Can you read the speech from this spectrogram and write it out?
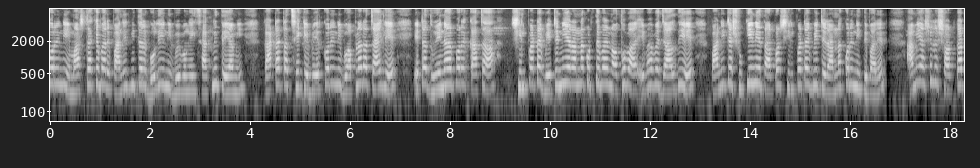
করে নিয়ে মাছটা একেবারে পানির ভিতরে গলিয়ে নিব এবং এই ছাঁকনিতে আমি কাঁটাটা ছেঁকে বের করে নিব। আপনারা চাইলে এটা ধুয়ে নেওয়ার পরে কাঁচা শিল্পাটা বেটে নিয়ে রান্না করতে পারেন অথবা এভাবে জাল দিয়ে পানিটা শুকিয়ে নিয়ে তারপর শিল্পাটায় বেটে রান্না করে নিতে পারেন। আমি আসলে শর্টকাট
